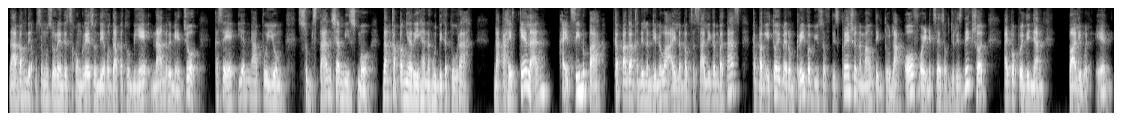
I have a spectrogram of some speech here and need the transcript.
na habang hindi ako sumusurrender sa Kongreso, hindi ako dapat humingi ng remedyo. Kasi yan nga po yung substansya mismo ng kapangyarihan ng hudikatura na kahit kailan, kahit sino pa, kapag ang kanilang ginawa ay labag sa saligang batas, kapag ito ay merong grave abuse of discretion amounting to lack of or in excess of jurisdiction, ay po pwede niyang baliwalain.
